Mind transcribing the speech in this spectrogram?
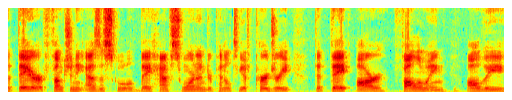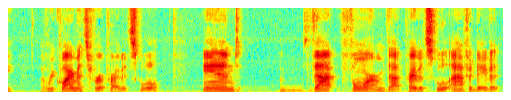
that they are functioning as a school. They have sworn under penalty of perjury that they are following all the requirements for a private school, and that form, that private school affidavit,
